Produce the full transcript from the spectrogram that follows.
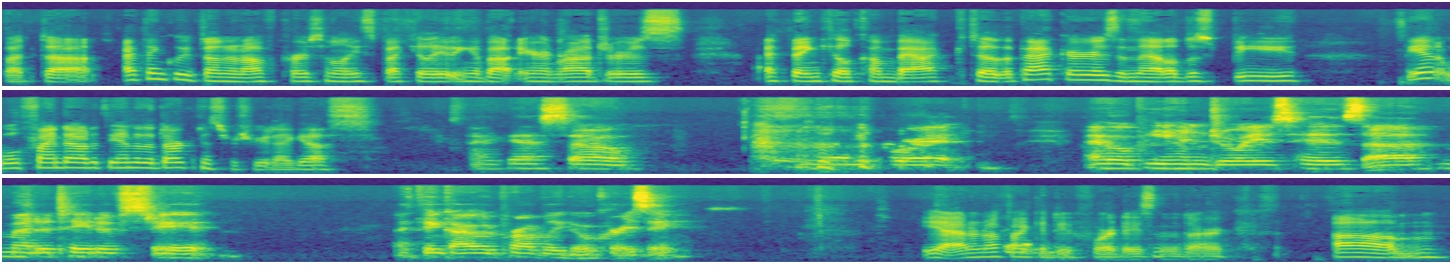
But uh, I think we've done enough personally speculating about Aaron Rodgers. I think he'll come back to the Packers, and that'll just be the end. We'll find out at the end of the darkness retreat, I guess. I guess so. I'm ready for it. I hope he enjoys his uh, meditative state. I think I would probably go crazy. Yeah, I don't know if I could do four days in the dark. Um,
